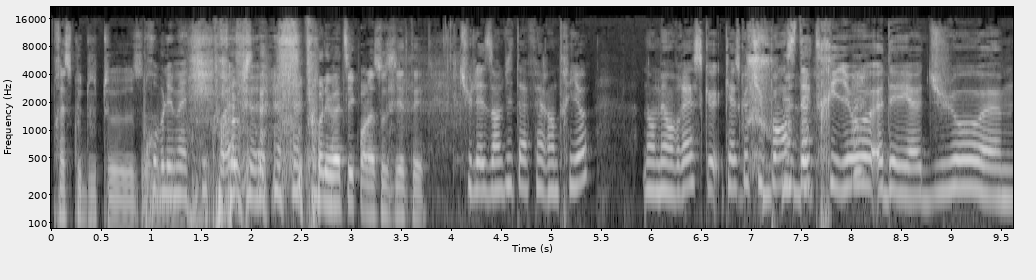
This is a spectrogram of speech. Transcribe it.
presque douteuses, Problématique, ouais. problématiques pour la société. Tu les invites à faire un trio? Non, mais en vrai, est-ce que- qu'est-ce que tu penses des trios, euh, des euh, duos, euh,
